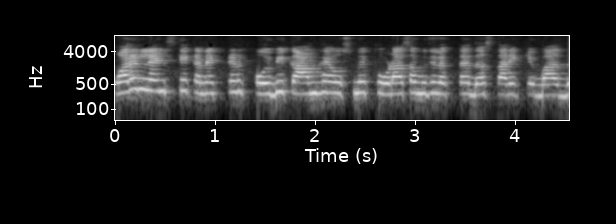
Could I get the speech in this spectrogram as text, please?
फॉरेन लैंड्स के कनेक्टेड कोई भी काम है उसमें थोड़ा सा मुझे लगता है दस तारीख के बाद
